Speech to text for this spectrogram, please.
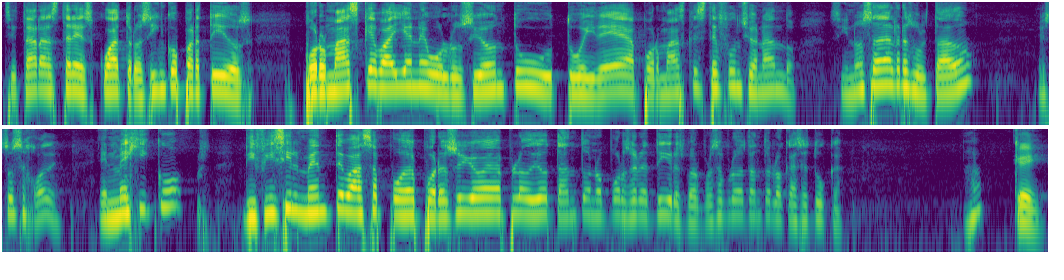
si tardas 3, 4, 5 partidos, por más que vaya en evolución tu, tu idea, por más que esté funcionando, si no se da el resultado, esto se jode. En México difícilmente vas a poder, por eso yo he aplaudido tanto, no por ser de Tigres, pero por eso aplaudo tanto lo que hace Tuca. ¿Qué?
